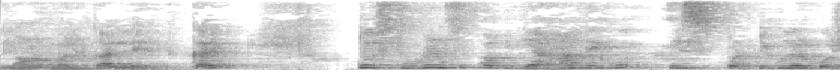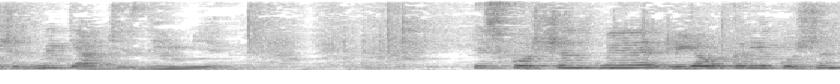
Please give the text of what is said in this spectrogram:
नॉर्मल का लेंथ करेक्ट तो स्टूडेंट्स अब यहाँ देखो, इस पर्टिकुलर क्वेश्चन में क्या चीज़ दी हुई है? इस क्वेश्चन में रीड आउट करिए question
